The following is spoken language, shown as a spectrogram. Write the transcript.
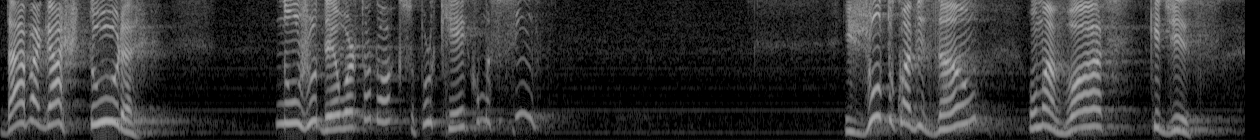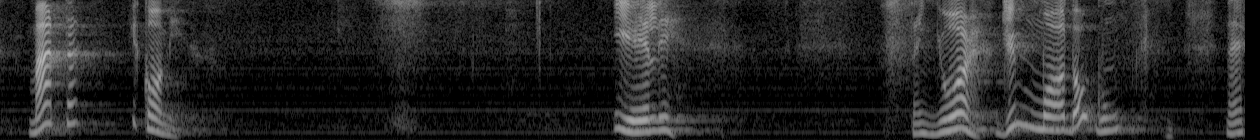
dava gastura num judeu ortodoxo. Por quê? Como assim? E junto com a visão, uma voz que diz: mata e come. E ele, Senhor, de modo algum, né?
